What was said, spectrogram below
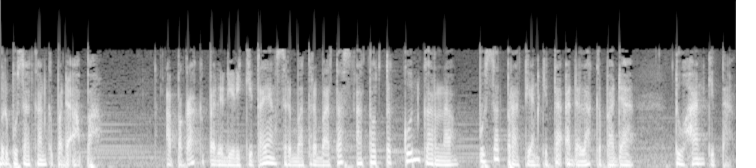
berpusatkan kepada apa? Apakah kepada diri kita yang serba terbatas atau tekun karena pusat perhatian kita adalah kepada Tuhan kita?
